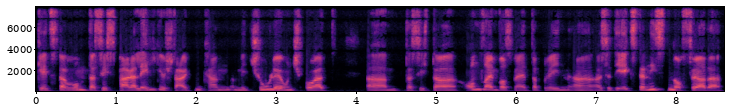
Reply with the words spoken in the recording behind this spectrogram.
geht es darum, dass ich es parallel gestalten kann mit Schule und Sport ähm, dass ich da online was weiterbringe, äh, also die Externisten noch förder,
